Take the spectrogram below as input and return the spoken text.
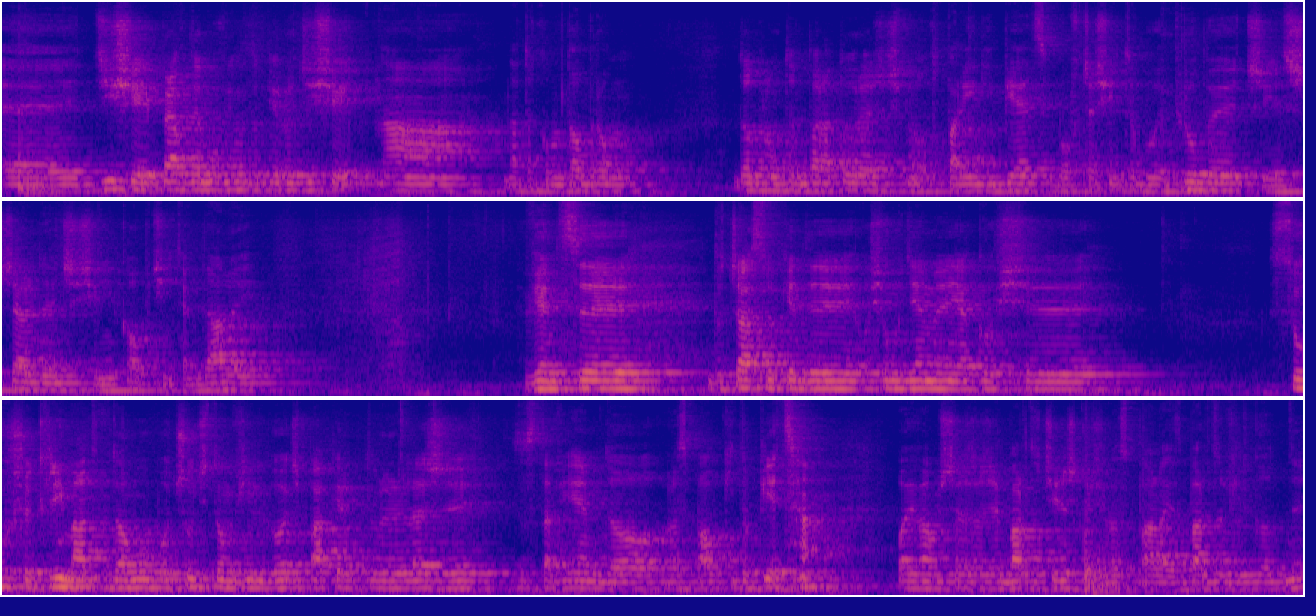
E, Dzisiaj, prawdę mówiąc, dopiero dzisiaj na, na taką dobrą, dobrą temperaturę żeśmy odpalili piec, bo wcześniej to były próby, czy jest szczelny, czy się nie kopci i tak dalej. Więc y, do czasu, kiedy osiągniemy jakoś y, suchszy klimat w domu, bo czuć tą wilgoć, papier, który leży, zostawiłem do rozpałki do pieca. Powiem Wam szczerze, że bardzo ciężko się rozpala, jest bardzo wilgotny.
